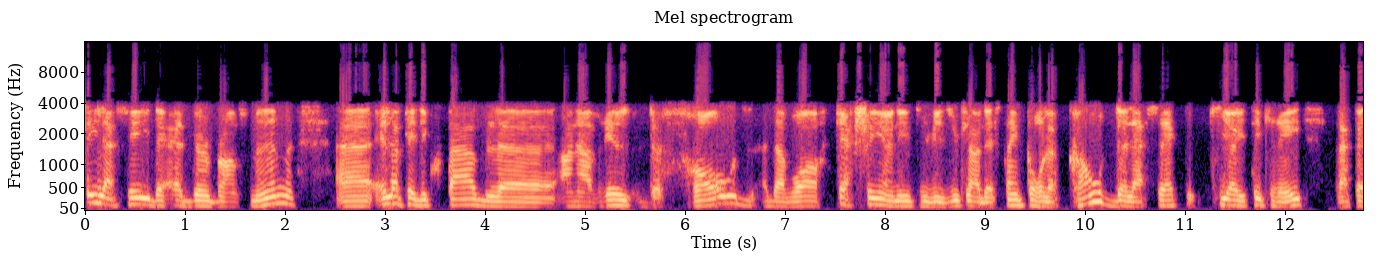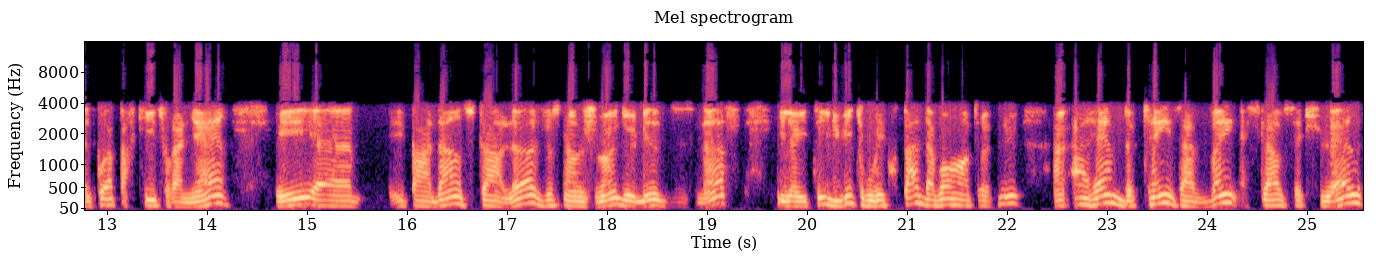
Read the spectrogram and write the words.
C'est la fille de Edgar Bronfman. Euh, elle a plaidé coupable euh, en avril de fraude, d'avoir caché un individu clandestin pour le compte de la secte qui a été créée, rappelle pas, par qui Touranière. Et, euh, et pendant ce temps-là, jusqu'en juin 2019, il a été, lui, trouvé coupable d'avoir entretenu un harem de 15 à 20 esclaves sexuels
